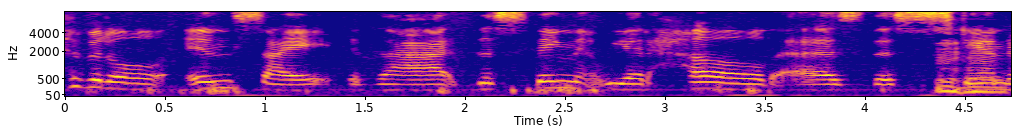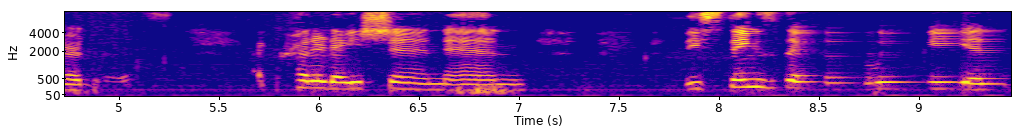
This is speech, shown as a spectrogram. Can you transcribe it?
pivotal insight that this thing that we had held as this Mhm. standard, this accreditation and these things that we had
